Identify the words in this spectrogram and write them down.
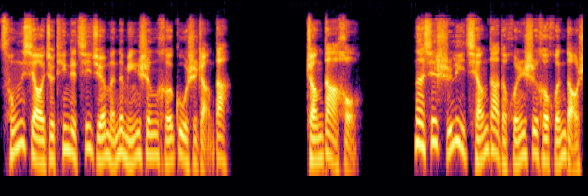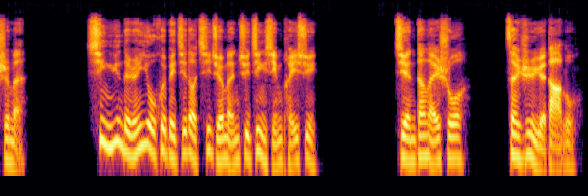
从小就听着七绝门的名声和故事长大。长大后，那些实力强大的魂师和魂导师们。幸运的人又会被接到七绝门去进行培训。简单来说，在日月大陆，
